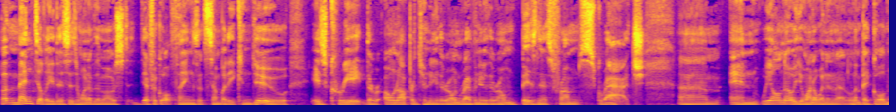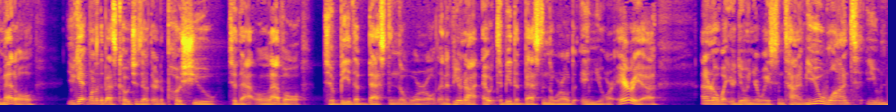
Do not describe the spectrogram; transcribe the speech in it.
but mentally, this is one of the most difficult things that somebody can do is create their own opportunity, their own revenue, their own business from scratch. Um, and we all know you want to win an Olympic gold medal. You get one of the best coaches out there to push you to that level to be the best in the world. And if you're not out to be the best in the world in your area, I don't know what you're doing. You're wasting time. You want, you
